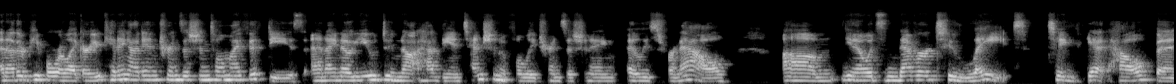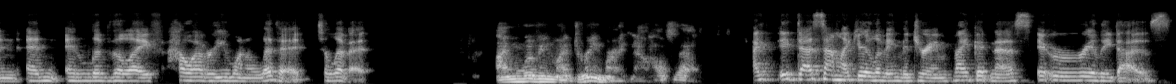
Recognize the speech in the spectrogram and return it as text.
and other people were like, "Are you kidding? I didn't transition until my 50s." And I know you do not have the intention of fully transitioning, at least for now. Um, you know, it's never too late to get help and and and live the life however you want to live it to live it i'm living my dream right now how's that I, it does sound like you're living the dream my goodness it really does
